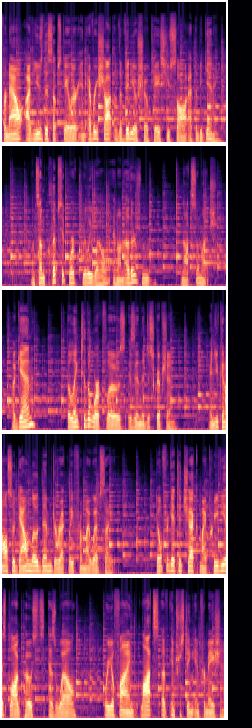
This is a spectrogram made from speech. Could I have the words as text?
For now, I've used this upscaler in every shot of the video showcase you saw at the beginning. On some clips it worked really well, and on others, not so much. Again, the link to the workflows is in the description, and you can also download them directly from my website. Don't forget to check my previous blog posts as well, where you'll find lots of interesting information.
